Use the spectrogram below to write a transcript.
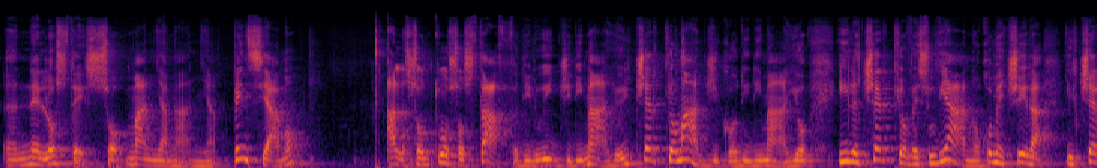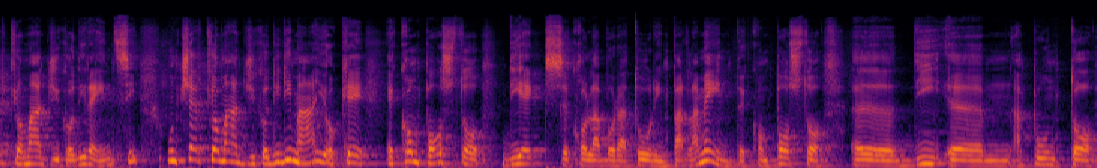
eh, nello stesso magna magna. Pensiamo al sontuoso staff di Luigi Di Maio, il cerchio magico di Di Maio, il cerchio vesuviano, come c'era il cerchio magico di Renzi, un cerchio magico di Di Maio che è composto di ex collaboratori in Parlamento, è composto eh, di eh, appunto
